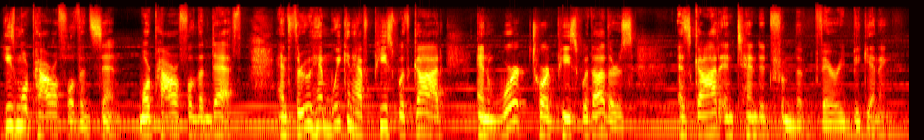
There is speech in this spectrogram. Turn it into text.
He's more powerful than sin, more powerful than death. And through him, we can have peace with God and work toward peace with others as God intended from the very beginning.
